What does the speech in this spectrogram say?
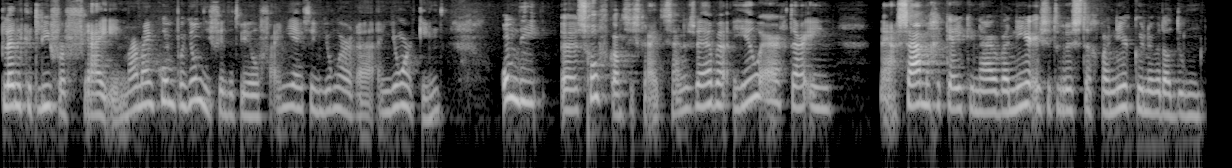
plan ik het liever vrij in. Maar mijn compagnon die vindt het weer heel fijn. Die heeft een jonger, uh, een jonger kind. Om die uh, schoolvakanties vrij te zijn. Dus we hebben heel erg daarin nou ja, samen gekeken naar wanneer is het rustig, wanneer kunnen we dat doen.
